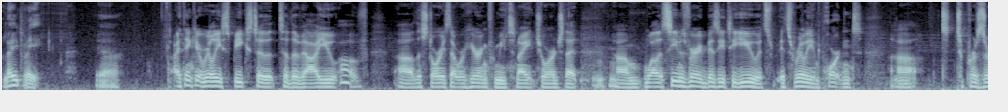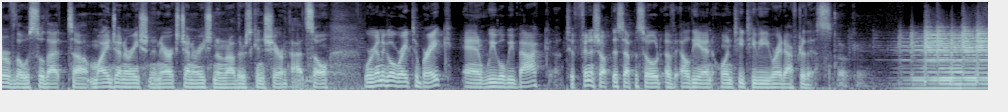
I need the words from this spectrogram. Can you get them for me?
lately, yeah. I think it really speaks to, to the value of uh, the stories that we're hearing from you tonight, George. That um, while it seems very busy to you, it's it's really important uh, t- to preserve those so that uh, my generation and Eric's generation and others can share that. So we're going to go right to break, and we will be back to finish up this episode of LDN ONT TV right after this. Okay.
